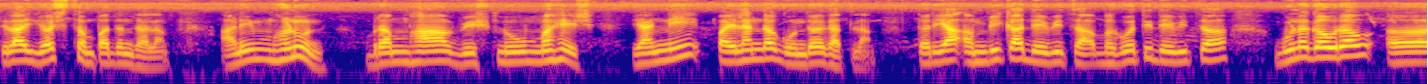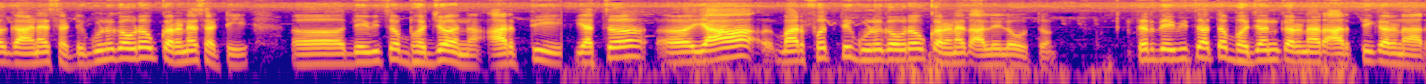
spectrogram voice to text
तिला यश संपादन झालं. आणि म्हणून ब्रह्मा विष्णू महेश यांनी पहिल्यांदा गोंधळ घातला. तर या अंबिका देवीचा भगवती देवीचं गुणगौरव गाण्यासाठी गुणगौरव करण्यासाठी देवीचं भजन आरती याचं यामार्फत या मार्फत ते गुणगौरव करण्यात आलेलं होतं. तर देवीचं आता भजन करणार आरती करणार.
